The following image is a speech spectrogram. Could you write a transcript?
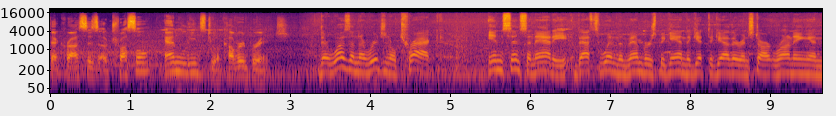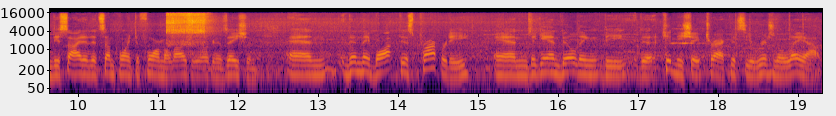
that crosses a trestle and leads to a covered bridge. There was an original track in Cincinnati. That's when the members began to get together and start running and decided at some point to form a larger organization. And then they bought this property and began building the, the kidney-shaped track that's the original layout.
